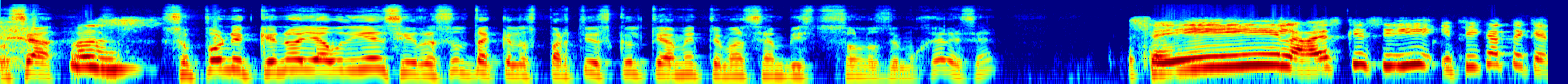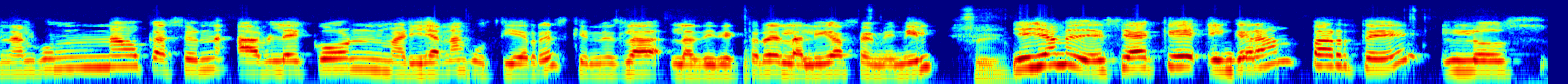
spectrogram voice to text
O sea, Pues- supone que no hay audiencia y resulta que los partidos que últimamente más se han visto son los de mujeres, ¿eh? Sí, la verdad es que sí. Y fíjate que en alguna ocasión hablé con Mariana Gutiérrez, quien es la, la directora de la Liga Femenil, Sí. y ella me decía que en gran parte los,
